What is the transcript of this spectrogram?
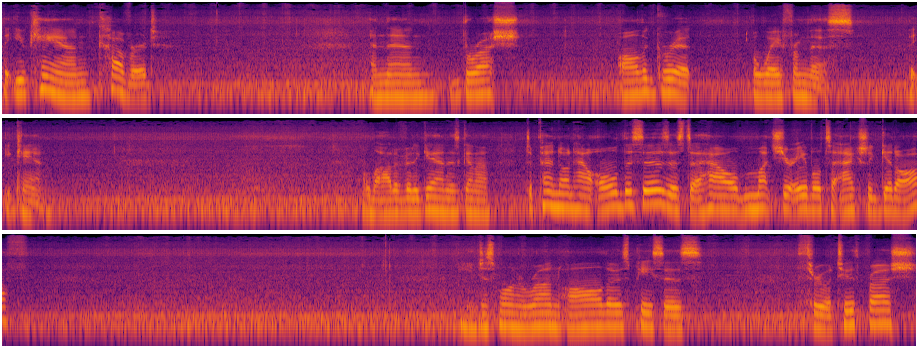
that you can covered and then brush all the grit away from this that you can. A lot of it again is going to depend on how old this is as to how much you're able to actually get off. You just want to run all those pieces through a toothbrush,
